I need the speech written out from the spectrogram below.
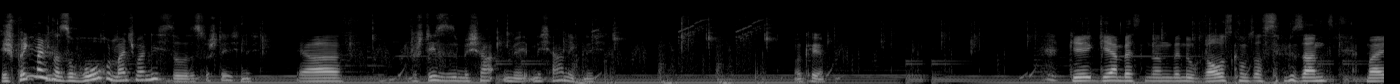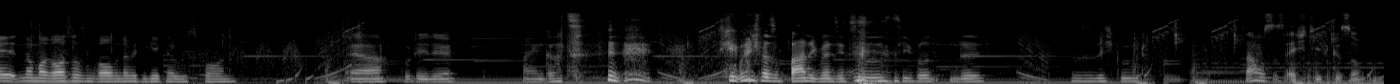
Die springt manchmal so hoch und manchmal nicht so. Das verstehe ich nicht. Ja, Ich verstehe diese Mecha Me Mechanik nicht. Okay. geh, geh am besten dann, wenn du rauskommst aus dem Sand, mal nochmal raus aus dem Raum, damit die Gegner respawnen. Ja, gute Idee. Mein Gott. Ich krieg manchmal so Panik, wenn sie zu tief unten ist. Das ist nicht gut. Samus ist echt tief gesunken.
